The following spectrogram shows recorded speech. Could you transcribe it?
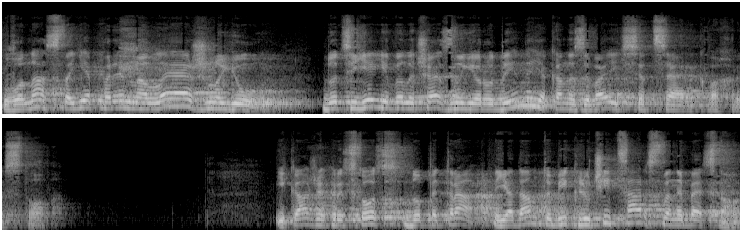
вона стає приналежною до цієї величезної родини, яка називається Церква Христова. І каже Христос до Петра: Я дам тобі ключі Царства Небесного.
